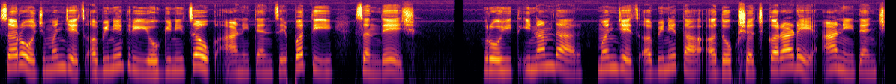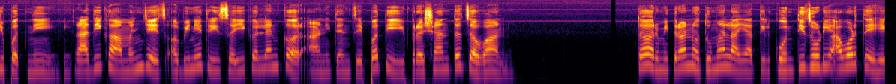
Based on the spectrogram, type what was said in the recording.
सरोज म्हणजेच अभिनेत्री योगिनी चौक आणि त्यांचे पती संदेश. रोहित इनामदार म्हणजेच अभिनेता अदोक्षज कराडे आणि त्यांची पत्नी. राधिका म्हणजेच अभिनेत्री सई कल्याणकर आणि त्यांचे पती प्रशांत चव्हाण. तर मित्रांनो तुम्हाला यातील कोणती जोडी आवडते हे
